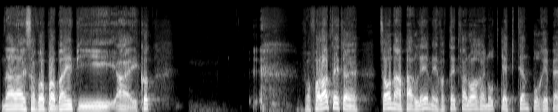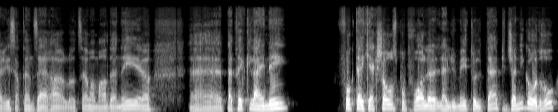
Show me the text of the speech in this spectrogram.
Non, non, ça va pas bien. Puis, ah, écoute, il va falloir peut-être un. Tu sais, on en parlait, mais il va peut-être falloir un autre capitaine pour réparer certaines erreurs. Là. Tu sais, à un moment donné, là, euh, Patrick Lainé, faut que tu aies quelque chose pour pouvoir l'allumer tout le temps. Puis Johnny Gaudreau,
